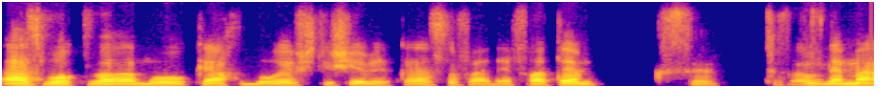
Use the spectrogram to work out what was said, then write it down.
Hasbro כבר אמרו, כן אנחנו ב wave שלישי ב Classified, איפה אתם? למה?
